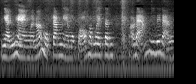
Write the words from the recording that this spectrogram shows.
Nhận hàng mà nói 100 ngàn một bộ không ai tin. Bảo đảm với mấy bà luôn.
